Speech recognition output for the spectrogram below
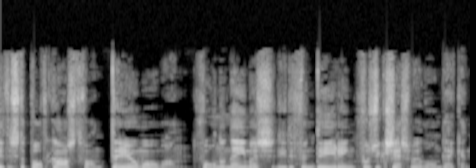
Dit is de podcast van Theo Moorman. Voor ondernemers die de fundering voor succes willen ontdekken.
